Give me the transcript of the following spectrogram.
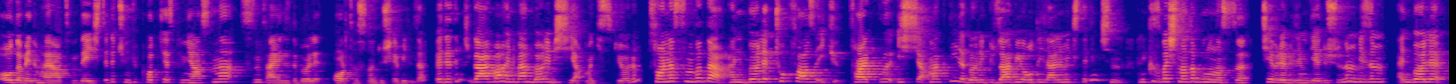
o da benim hayatımı değiştirdi. Çünkü podcast dünyasına sizin sayenizde böyle ortasına düşebildim. Ve dedim ki galiba hani ben böyle bir şey yapmak istiyorum. Sonrasında da hani böyle çok fazla iki farklı iş yapmak değil de böyle güzel bir yolda ilerlemek istediğim için hani kız başına da bunu nasıl çevirebilirim diye düşündüm. Bizim hani böyle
